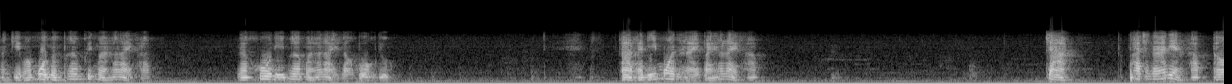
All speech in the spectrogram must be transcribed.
สังเกตว่ามวลมันเพิ่มขึ้นมาเท่าไหร่ครับ แล้วคู่นี้เพิ่มมาเท่าไหร่ลองบวกดู อ่าอันนี้มวลหายไปเท่าไหร่ครับ จากภาชนะเนี่ยครับ เอา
